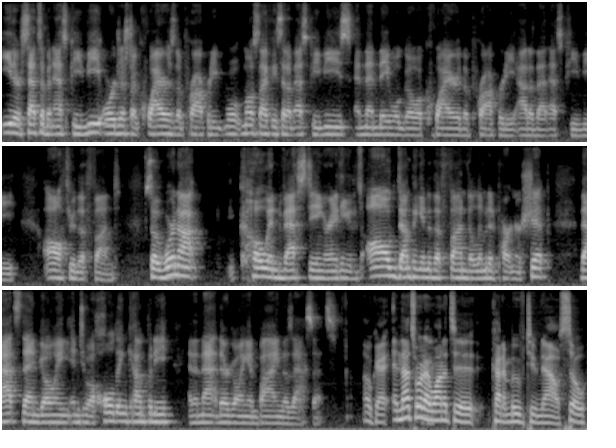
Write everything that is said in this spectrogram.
either sets up an SPV or just acquires the property. Will most likely set up SPVs, and then they will go acquire the property out of that SPV all through the fund. So we're not co-investing or anything. It's all dumping into the fund, the limited partnership. That's then going into a holding company, and then that they're going and buying those assets. Okay, and that's what I wanted to kind of move to now. So,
